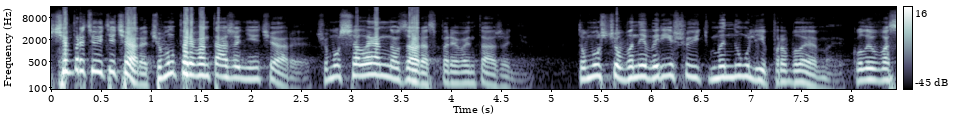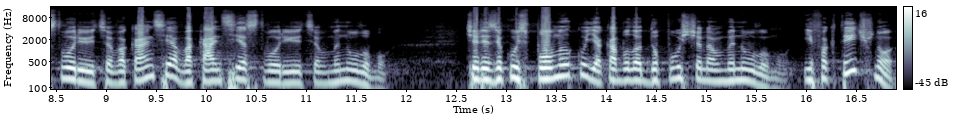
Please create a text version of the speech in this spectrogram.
З чим працюють HR? Чому перевантажені HR? Чому шалено зараз перевантажені? Тому що вони вирішують минулі проблеми. Коли у вас створюється вакансія, вакансія створюється в минулому через якусь помилку, яка була допущена в минулому. І фактично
